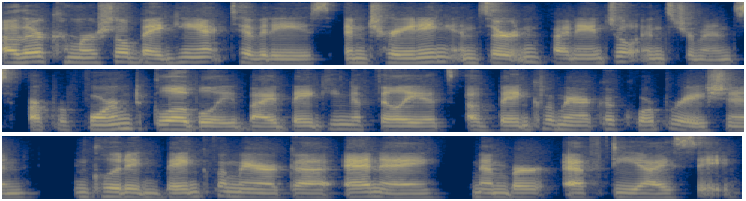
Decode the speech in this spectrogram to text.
other commercial banking activities, and trading in certain financial instruments are performed globally by banking affiliates of Bank of America Corporation, including Bank of America NA, member FDIC.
